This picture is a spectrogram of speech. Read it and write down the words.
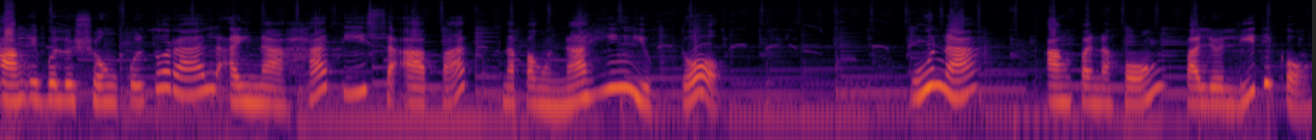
Ang ebolusyong kultural ay nahati sa apat na pangunahing yugto. Una, ang panahong Paleolitiko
